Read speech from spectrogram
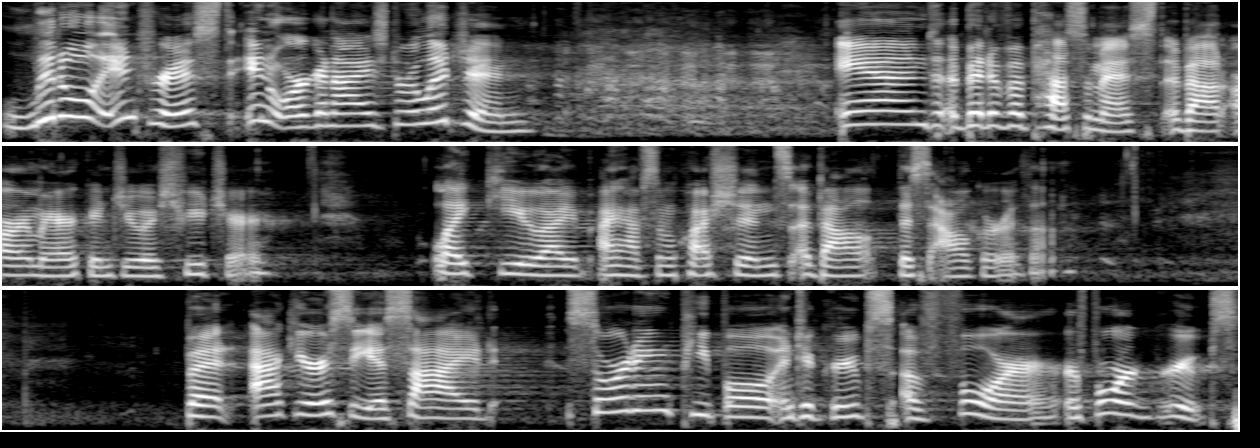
little interest in organized religion, and a bit of a pessimist about our American Jewish future. Like you, I, I have some questions about this algorithm. But accuracy aside, sorting people into groups of four, or four groups,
